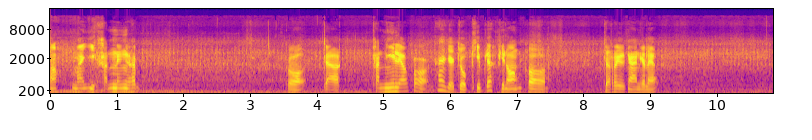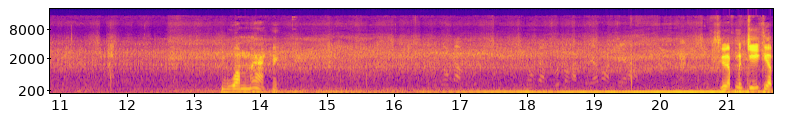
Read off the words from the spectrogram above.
เอามาอีกคันหนึ่งครับ ก็จากคันนี้แล้วก็น่าจะจบคลิปแล้วพี่น้องก็จะเลิกงานกันแล้ว บวมมากเลยเกือบเมื่อกี้เกือบ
